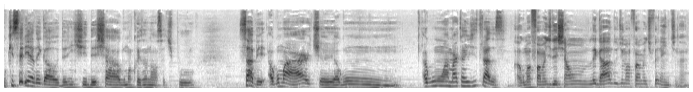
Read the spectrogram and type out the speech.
o que seria legal da gente deixar alguma coisa nossa, tipo, sabe, alguma arte, algum alguma marca registrada. Alguma forma de deixar um legado de uma forma diferente, né?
